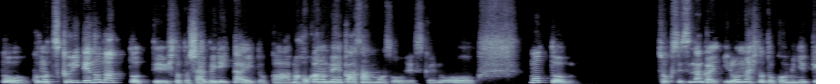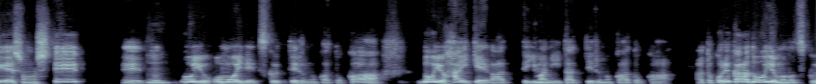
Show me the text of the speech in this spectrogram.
ト、この作り手のナットっていう人と喋りたいとか、まあ、他のメーカーさんもそうですけど、もっと直接なんかいろんな人とコミュニケーションして、えーとうん。どういう思いで作ってるのかとか、どういう背景があって今に至っているのかとか、あとこれからどういうものを作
